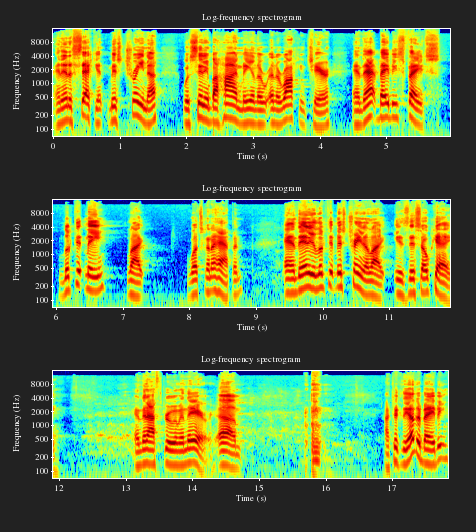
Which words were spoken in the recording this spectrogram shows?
And in a second, Miss Trina was sitting behind me in the, in the rocking chair. And that baby's face looked at me like, what's going to happen? And then he looked at Miss Trina like, is this okay? And then I threw him in the air. Um, I took the other baby,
